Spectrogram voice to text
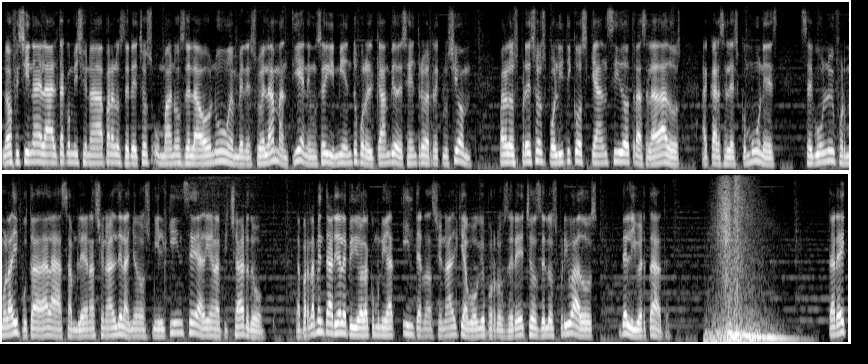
La oficina de la Alta Comisionada para los Derechos Humanos de la ONU en Venezuela mantiene un seguimiento por el cambio de centro de reclusión para los presos políticos que han sido trasladados a cárceles comunes, según lo informó la diputada a la Asamblea Nacional del año 2015, Adriana Pichardo. La parlamentaria le pidió a la comunidad internacional que abogue por los derechos de los privados de libertad. Tarek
